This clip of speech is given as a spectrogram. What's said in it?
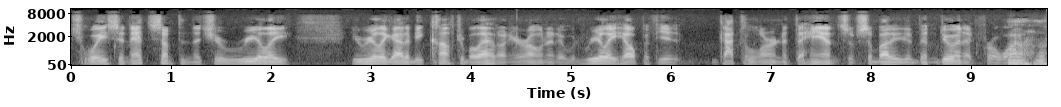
choice, and that's something that you really, you really got to be comfortable out on your own, and it would really help if you got to learn at the hands of somebody that had been doing it for a while Uh-huh.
